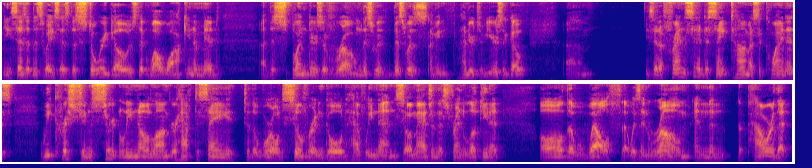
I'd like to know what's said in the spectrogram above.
And he says it this way: He says the story goes that while walking amid uh, the splendors of Rome, this was this was I mean hundreds of years ago. Um, he said a friend said to Saint Thomas Aquinas we Christians certainly no longer have to say to the world, Silver and gold have we none. So imagine this friend looking at all the wealth that was in Rome and then the power that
